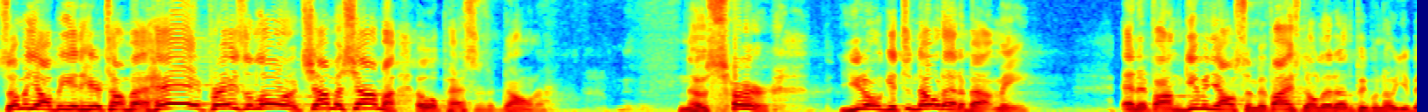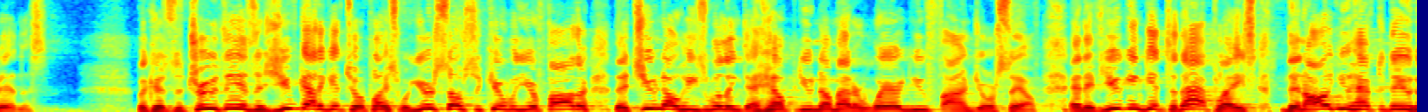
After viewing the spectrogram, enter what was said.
Some of y'all be in here talking about, hey, praise the Lord, shama shama. Oh, pastor's a goner. No, sir. You don't get to know that about me. And if I'm giving y'all some advice, don't let other people know your business. Because the truth is, is you've got to get to a place where you're so secure with your Father that you know He's willing to help you no matter where you find yourself. And if you can get to that place, then all you have to do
